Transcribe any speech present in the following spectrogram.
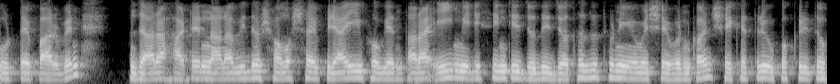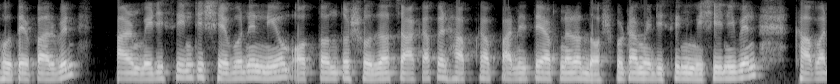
করতে পারবেন। যারা হার্টের নানাবিধ সমস্যায় প্রায়ই ভোগেন, তারা এই মেডিসিনটি যদি যথাযথ নিয়মে সেবন করেন, সেক্ষেত্রে উপকৃত হতে পারবেন। আর মেডিসিনটি সেবনের নিয়ম, অত্যন্ত সোজা। চা কাপের হাফ কাপ পানিতে আপনারা দশ ফোঁটা মেডিসিন মিশিয়ে নেবেন। খাবার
